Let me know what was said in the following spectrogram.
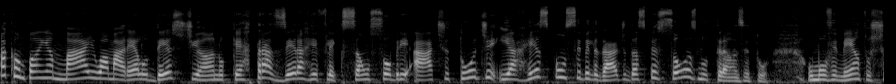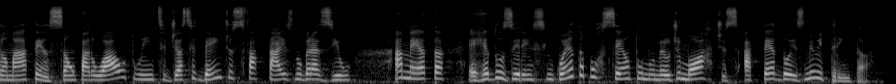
A campanha Maio Amarelo deste ano quer trazer a reflexão sobre a atitude e a responsabilidade das pessoas no trânsito. O movimento chama a atenção para o alto índice de acidentes fatais no Brasil. A meta é reduzir em 50% o número de mortes até 2030.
